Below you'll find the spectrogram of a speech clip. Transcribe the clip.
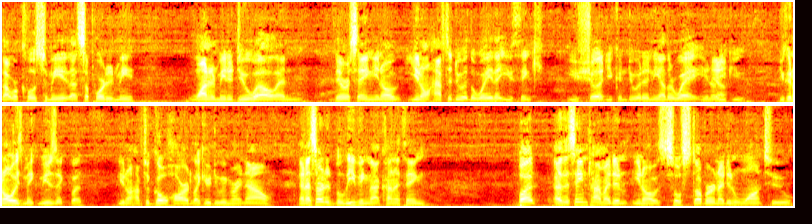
that were close to me that supported me wanted me to do well, and they were saying, you know, you don't have to do it the way that you think you should. You can do it any other way. You know, Yeah. you, you you can always make music, but you don't have to go hard like you're doing right now. And I started believing that kind of thing. But at the same time, I didn't. You know, I was so stubborn. I didn't want to.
